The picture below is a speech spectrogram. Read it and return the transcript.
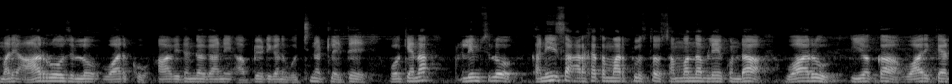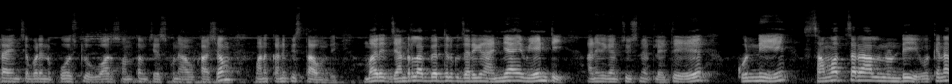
మరి ఆరు రోజుల్లో వారికి ఆ విధంగా కానీ అప్డేట్ కానీ వచ్చినట్లయితే ఓకేనా? ప్రిలిమ్స్లో కనీస అర్హత మార్కులతో సంబంధం లేకుండా వారు ఈ యొక్క వారికి కేటాయించబడిన పోస్టులు వారు సొంతం చేసుకునే అవకాశం మనకు కనిపిస్తూ ఉంది. మరి జనరల్ అభ్యర్థులకు జరిగిన అన్యాయం ఏంటి అనేది కానీ చూసినట్లయితే కొన్ని సంవత్సరాల నుండి ఓకేనా?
